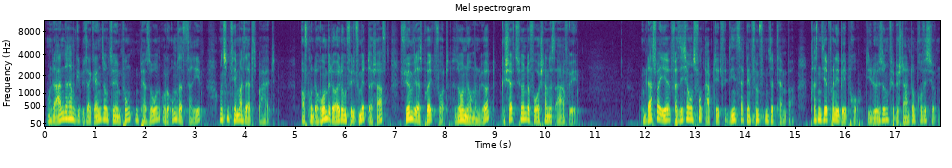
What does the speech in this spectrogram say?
Unter anderem gibt es Ergänzungen zu den Punkten Person- oder Umsatztarif und zum Thema Selbstbehalt. Aufgrund der hohen Bedeutung für die Vermittlerschaft führen wir das Projekt fort, so Norman Wirth, geschäftsführender Vorstand des AfW. Und das war Ihr Versicherungsfunk-Update für Dienstag, den 5. September, präsentiert von eBepro, die Lösung für Bestand und Provision.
